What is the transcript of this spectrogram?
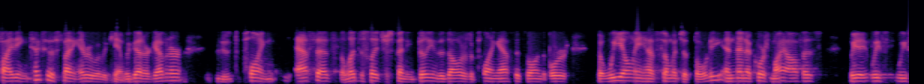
fighting, Texas is fighting everywhere we can. We've got our governor deploying assets, the legislature spending billions of dollars deploying assets along the border, but we only have so much authority. And then, of course, my office, we, we've, we've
